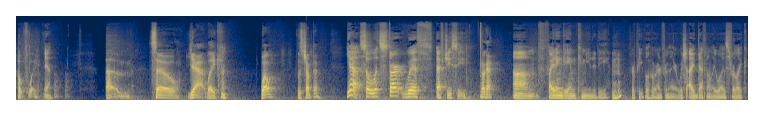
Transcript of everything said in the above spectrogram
hopefully. yeah. Um so yeah, like, Hmm. well, let's jump in. Yeah, so let's start with FGC, Okay. um, fighting game community Mm-hmm. for people who are unfamiliar, which I definitely was for like.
